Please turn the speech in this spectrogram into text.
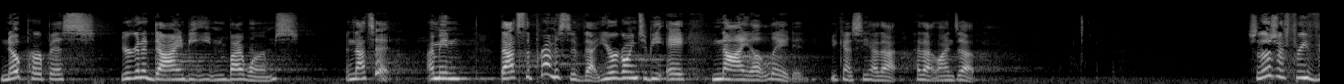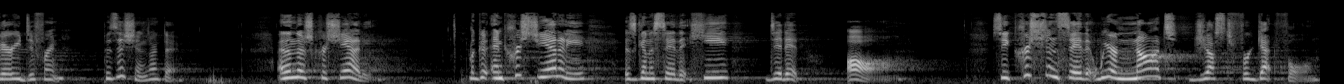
no purpose. You're going to die and be eaten by worms. And that's it. I mean, that's the premise of that. You're going to be annihilated. You of see how that, how that lines up. So those are three very different positions, aren't they? And then there's Christianity. And Christianity is going to say that he did it all. See, Christians say that we are not just forgetful.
